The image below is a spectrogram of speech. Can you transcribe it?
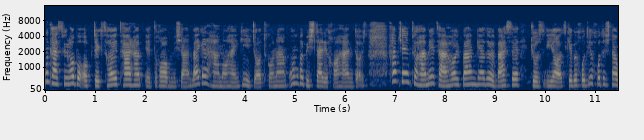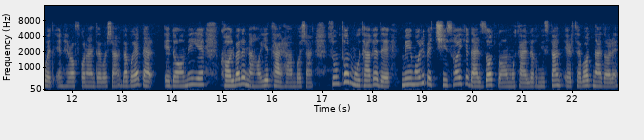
اون تصویرها با آبجکت های تر هم ادغام میشن و اگر هماهنگی ایجاد کنم عمق بیشتری خواهند داشت. همچنین تو همه طرحهاش برمیگرده به بحث جزئیات که به خودی خودش نباید انحراف کننده باشند و باید در ادامه کالبد نهایی طرح هم باشن زومتور معتقده معماری به چیزهایی که در ذات به آن متعلق نیستن ارتباط نداره.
